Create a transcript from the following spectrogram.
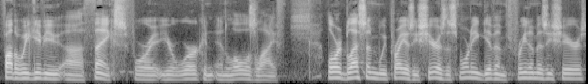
Father, we give you uh, thanks for your work in, in Lowell's life. Lord, bless him. We pray as he shares this morning. Give him freedom as he shares.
